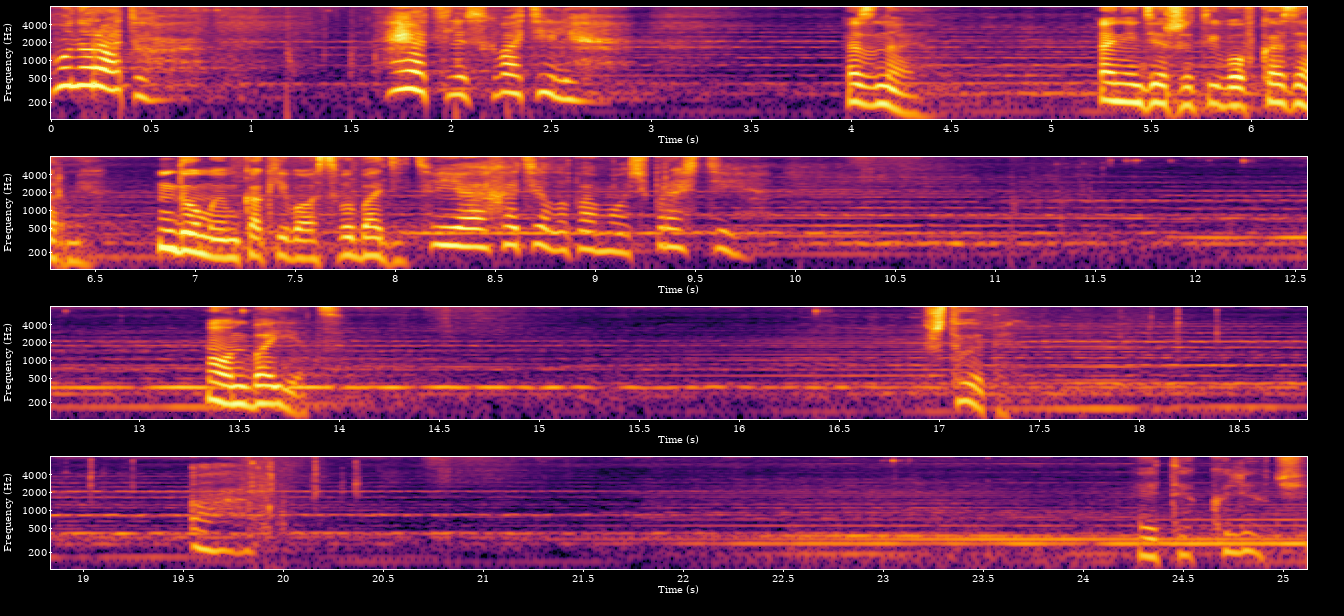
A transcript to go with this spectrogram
Унурату! Эцли схватили. Знаю. Они держат его в казарме. Думаем, как его освободить. Я хотела помочь, прости. Он боец. Что это? А. Это ключ.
